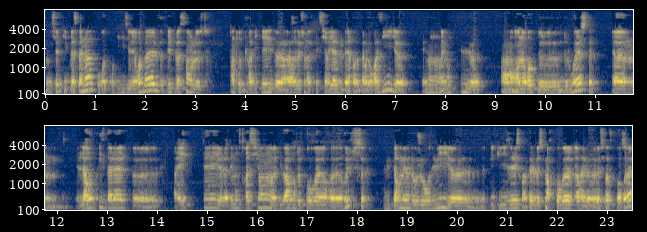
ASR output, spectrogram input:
initiative Blastana pour, pour diviser les rebelles, déplaçant le centre de gravité de la, résolution de la crise syrienne vers, vers l'Eurasie euh, et, non, et non plus euh, en, Europe de, de l'Ouest. Euh, la reprise d'Alep a été la démonstration du hard power russe, lui permet aujourd'hui d'utiliser ce qu'on appelle le smart power et le soft power.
